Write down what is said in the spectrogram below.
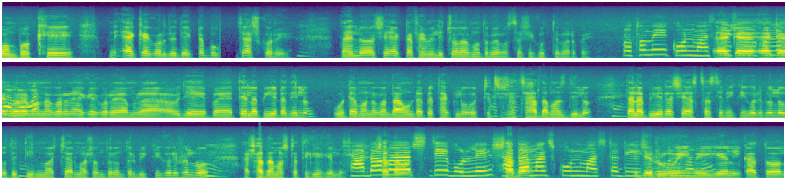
কমপক্ষে মানে এক একর যদি একটা পুকুর চাষ করে তাহলেও সে একটা ফ্যামিলি চলার মতো ব্যবস্থা সে করতে পারবে। প্রথমে কোন মাছ এক এক করে মনে করেন এক করে আমরা ওই যে তেলাপিয়াটা দিল ওটা মনে করেন রাউন্ড আপে থাকল হচ্ছে আচ্ছা। সাদা মাছ দিল। হ্যাঁ। তেলাপিয়াটা সে আস্তে আস্তে বিক্রি করে ফেলল ওতে তিন মাস চার মাস অন্তর অন্তর বিক্রি করে ফেলব আর সাদা মাছটা থেকে গেল। সাদা মাছ যে বললেন সাদা মাছ কোন মাছটা দিয়ে যে রুই? মৃগেল কাতল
